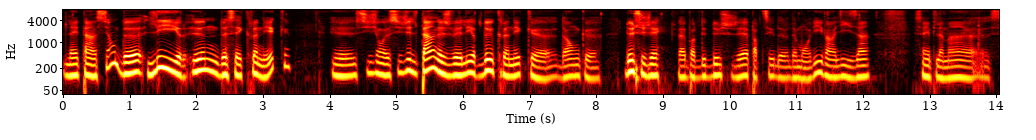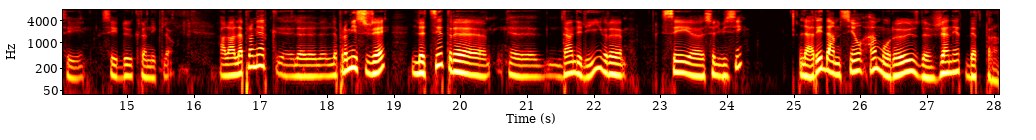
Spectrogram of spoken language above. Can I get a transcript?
l'intention de lire une de ces chroniques euh, si, j'ai le temps, je vais lire deux chroniques, euh, donc euh, deux sujets. Je vais aborder deux sujets à partir de, mon livre en lisant simplement ces, deux chroniques-là. Alors, première, le, premier sujet, le titre dans le livre, c'est celui-ci, La rédemption amoureuse de Jeannette Bertrand.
